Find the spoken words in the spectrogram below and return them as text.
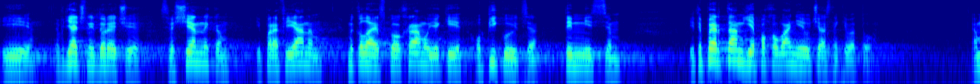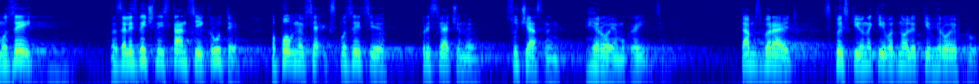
і вдячний, до речі, священникам і парафіянам Миколаївського храму, які опікуються тим місцем. І тепер там є поховання учасників АТО. А музей на залізничній станції Крути поповнився експозицією, присвяченою сучасним героям-українцям. Там збирають списки юнаків однолітків героїв Крут.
